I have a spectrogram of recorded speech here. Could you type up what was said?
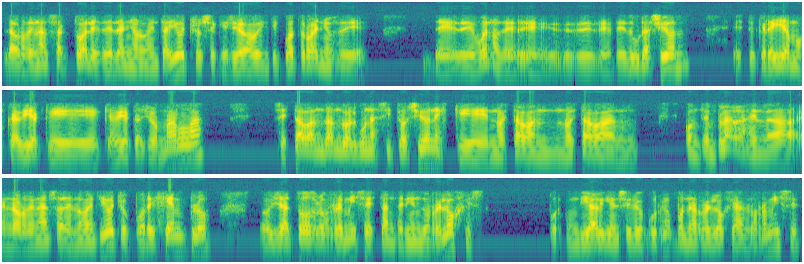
La ordenanza actual es del año 98, sé que lleva 24 años de, de, bueno, de, de, de, duración. Este, creíamos que había que, que había que ayornarla. Se estaban dando algunas situaciones que no estaban, no estaban contempladas en la, en la ordenanza del 98. Por ejemplo, Hoy ya todos los remises están teniendo relojes, porque un día a alguien se le ocurrió poner relojes a los remises,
